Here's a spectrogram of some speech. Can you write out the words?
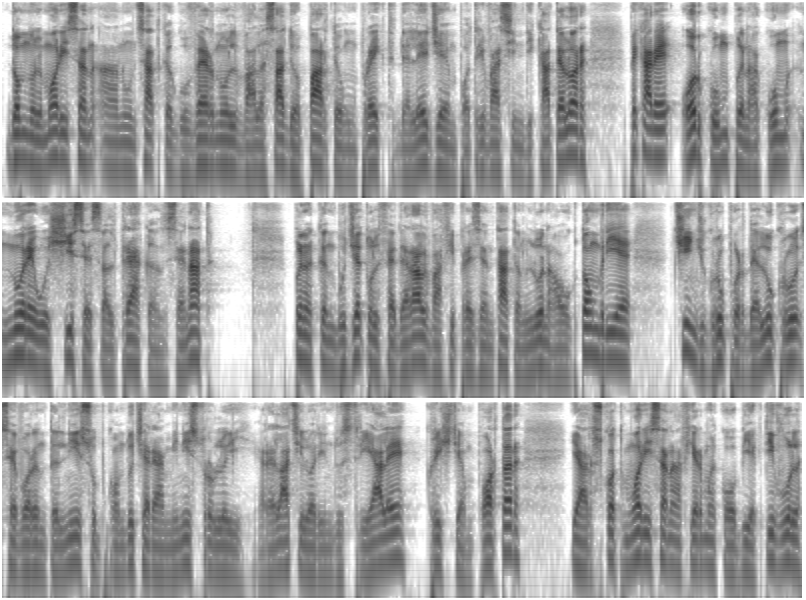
domnul Morrison a anunțat că guvernul va lăsa deoparte un proiect de lege împotriva sindicatelor, pe care oricum până acum nu reușise să-l treacă în Senat. Până când bugetul federal va fi prezentat în luna octombrie, cinci grupuri de lucru se vor întâlni sub conducerea ministrului relațiilor industriale, Christian Porter, iar Scott Morrison afirmă că obiectivul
